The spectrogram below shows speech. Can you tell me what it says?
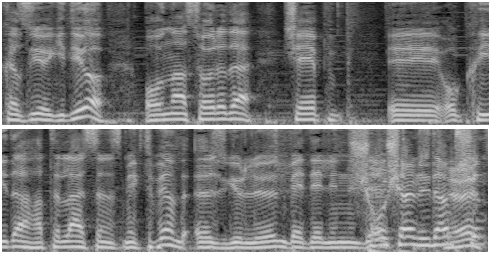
kazıyor gidiyor. Ondan sonra da şey yapıp e, o kıyıda hatırlarsanız mektup. Özgürlüğün bedelini de... Shawshank Redemption Evet.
